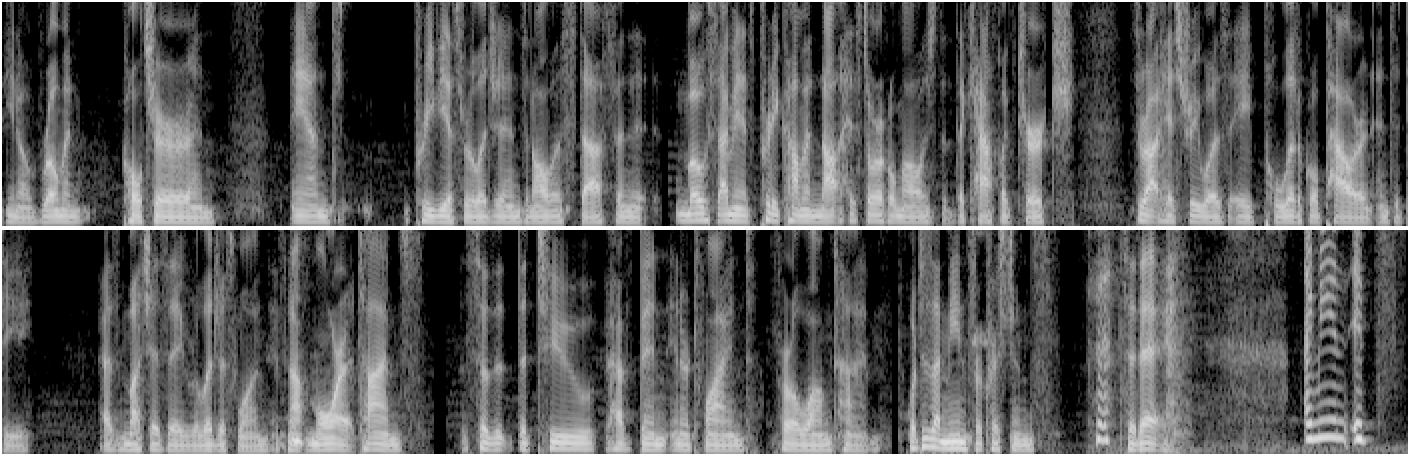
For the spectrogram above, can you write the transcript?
you know, Roman culture and and previous religions and all this stuff and it, most I mean it's pretty common not historical knowledge that the Catholic Church throughout history was a political power and entity as much as a religious one, if not mm-hmm. more at times. So that the two have been intertwined for a long time. What does that mean for Christians today? I mean, it's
